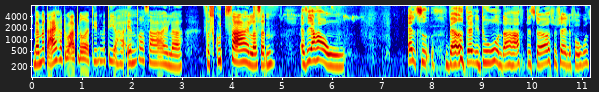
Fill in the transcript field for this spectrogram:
Hvad med dig? Har du oplevet, at dine værdier har ændret sig, eller forskudt sig, eller sådan? Altså, jeg har jo altid været den i duoen, der har haft det større sociale fokus.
